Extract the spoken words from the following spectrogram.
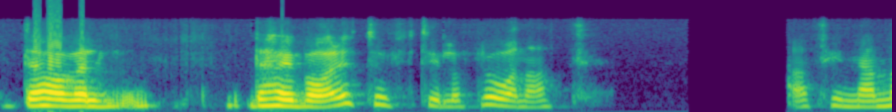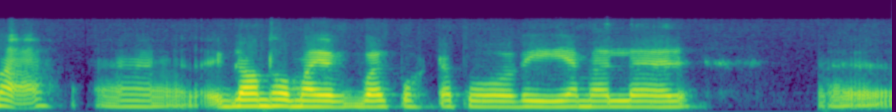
det har väl det har ju varit tufft till och från att, att hinna med. Eh, ibland har man ju varit borta på VM eller eh,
